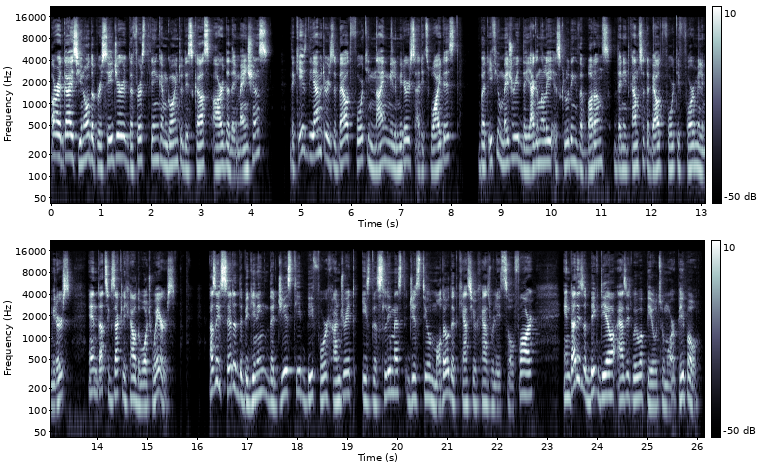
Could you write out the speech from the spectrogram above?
Alright guys, you know the procedure, the first thing I'm going to discuss are the dimensions. The case diameter is about 49mm at its widest, but if you measure it diagonally excluding the buttons, then it comes at about 44mm, and that's exactly how the watch wears. As I said at the beginning, the GST B400 is the slimmest G-Steel model that Casio has released so far, and that is a big deal as it will appeal to more people.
